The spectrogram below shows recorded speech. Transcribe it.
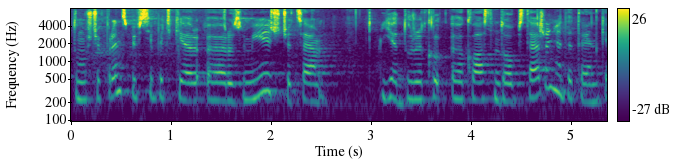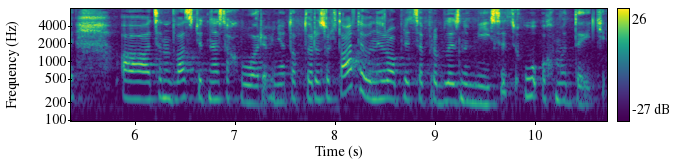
тому що в принципі всі батьки е, розуміють, що це. Є дуже е, до обстеження дитинки, а це на 21 захворювання. Тобто результати вони робляться приблизно місяць у Охмадиті.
